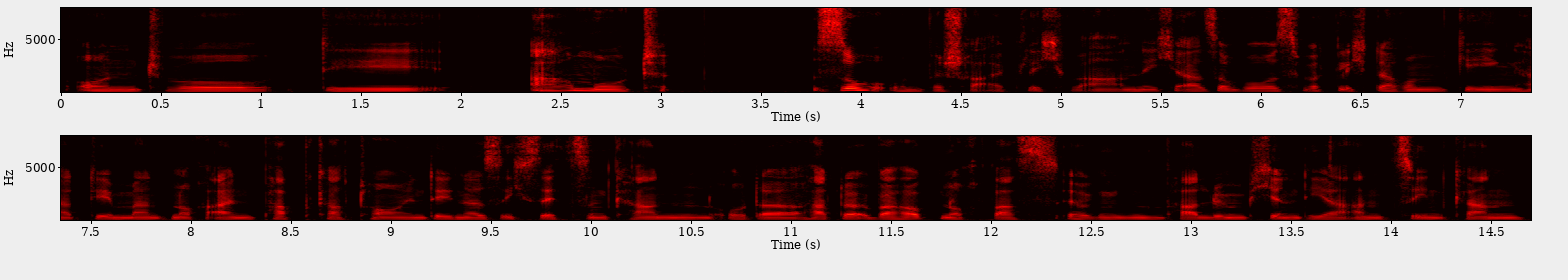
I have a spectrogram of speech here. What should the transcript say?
und wo die Armut so unbeschreiblich war, nicht? Also wo es wirklich darum ging, hat jemand noch einen Pappkarton, in den er sich setzen kann oder hat er überhaupt noch was, irgendein paar Lümpchen, die er anziehen kann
